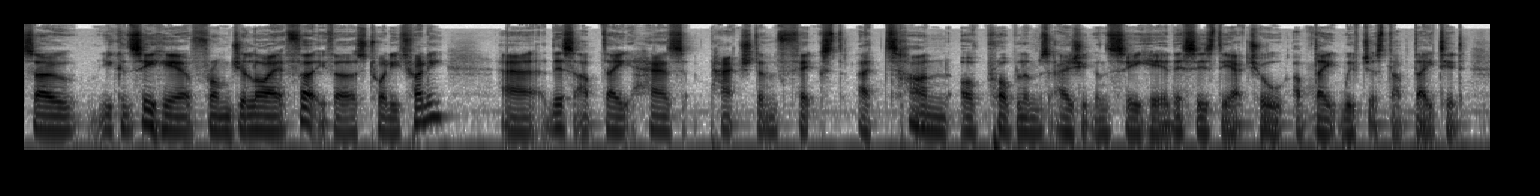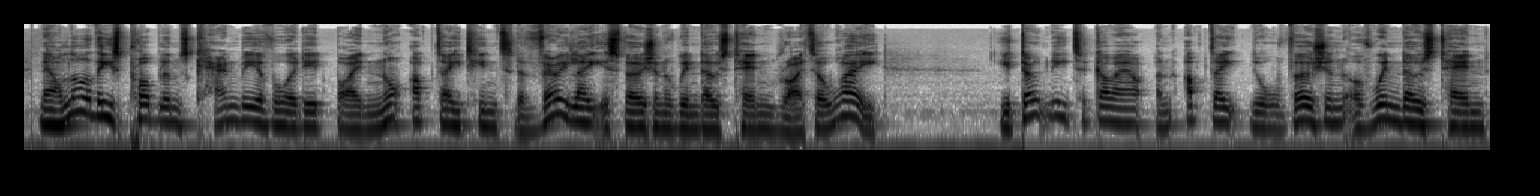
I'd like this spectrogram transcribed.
So you can see here from July 31st 2020 uh, this update has patched and fixed a ton of problems as you can see here. This is the actual update we've just updated. Now a lot of these problems can be avoided by not updating to the very latest version of Windows 10 right away. You don't need to go out and update your version of Windows 10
